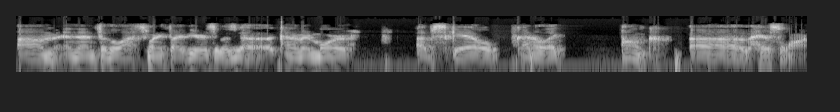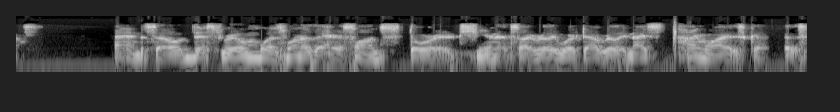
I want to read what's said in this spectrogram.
Um, and then for the last 25 years, it was a kind of a more upscale, kind of like punk uh, hair salon. And so this room was one of the hair salon storage units. So it really worked out really nice time wise because,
